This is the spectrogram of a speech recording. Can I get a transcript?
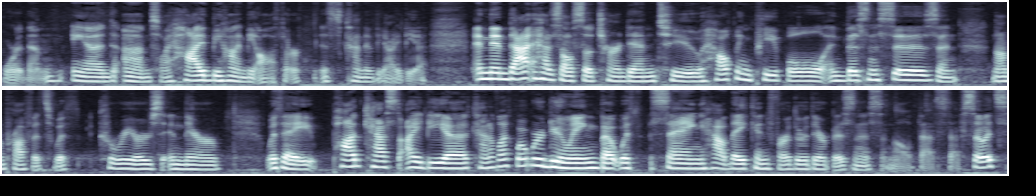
for them. And um, so I hide behind the author, is kind of the idea. And then that has also turned into helping people and businesses and nonprofits with careers in their with a podcast idea, kind of like what we're doing, but with saying how they can further their business and all of that stuff. So it's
